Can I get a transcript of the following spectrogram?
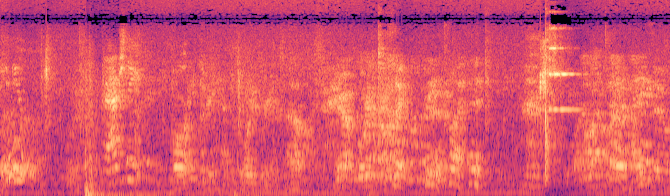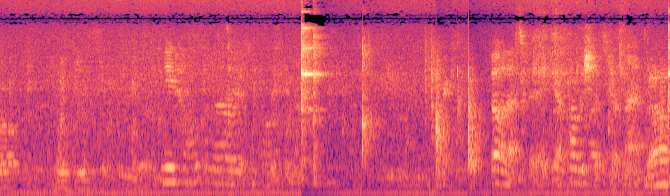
Ooh. Or actually, well, Oh, yeah, forty-three. need help? Oh, that's a good idea. I probably should have done that.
